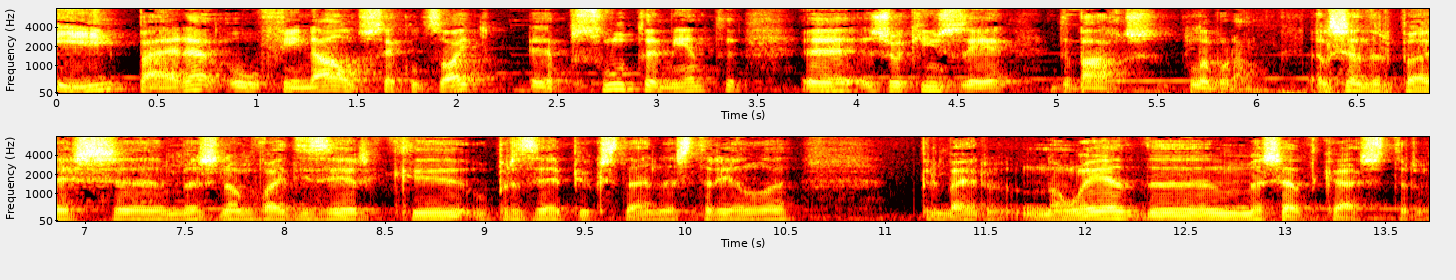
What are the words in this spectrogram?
e para o final do século XVIII, absolutamente uh, Joaquim José de Barros de Laborão. Alexandre Paes, uh, mas não me vai dizer que o presépio que está na Estrela Primeiro, não é de Machado de Castro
